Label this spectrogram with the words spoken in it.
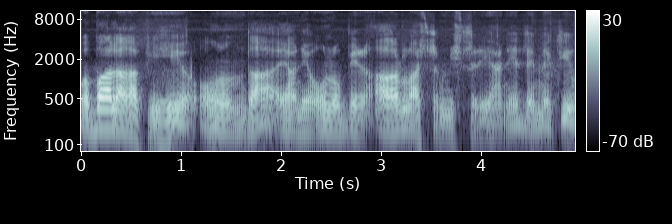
Ve balaga fihi onda yani onu bir ağırlaştırmıştır yani. Demek ki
